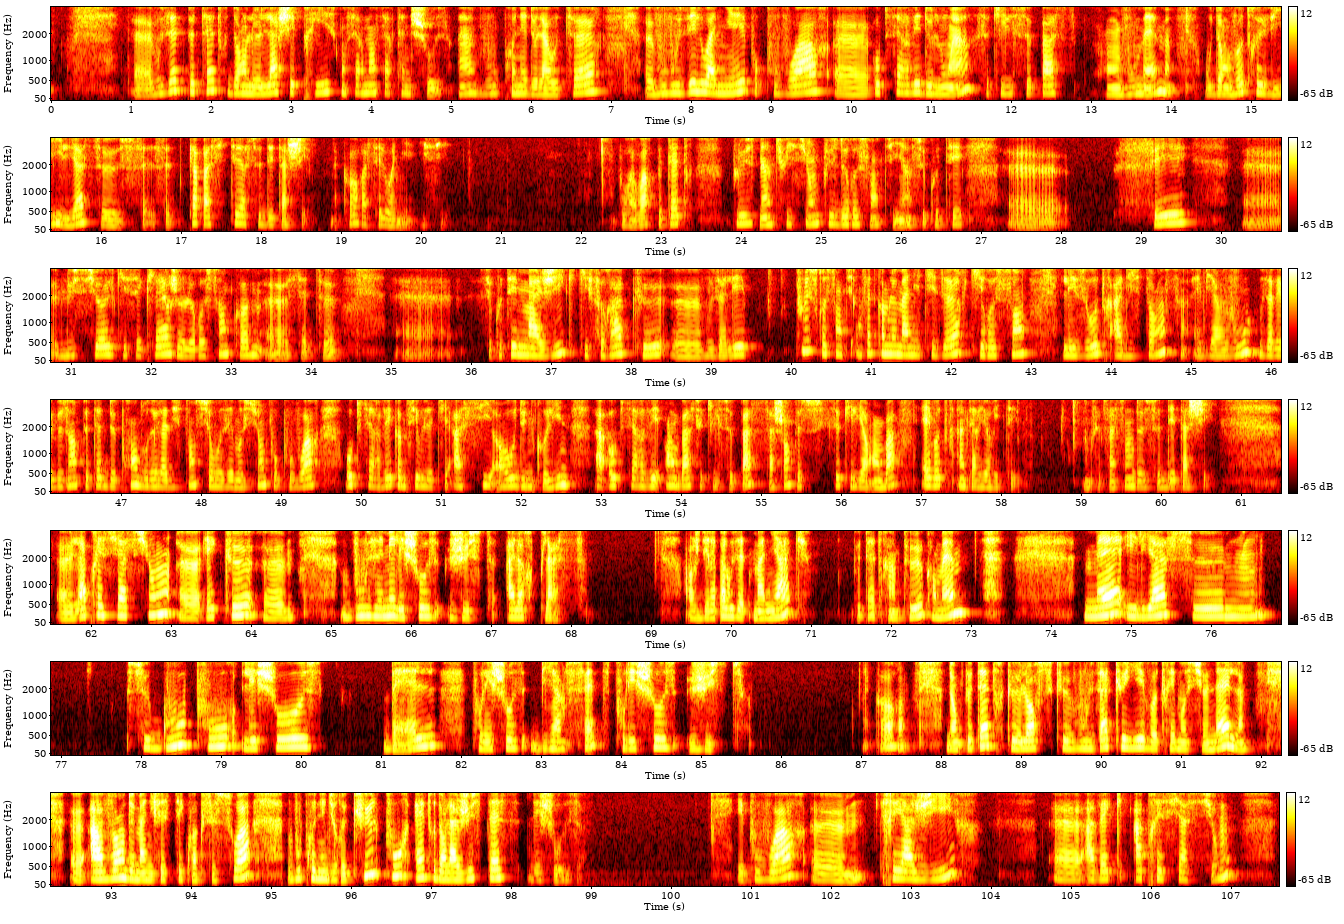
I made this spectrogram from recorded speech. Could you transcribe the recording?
Euh, vous êtes peut-être dans le lâcher-prise concernant certaines choses. Hein. Vous prenez de la hauteur, euh, vous vous éloignez pour pouvoir euh, observer de loin ce qu'il se passe en vous-même ou dans votre vie. Il y a cette capacité à se détacher, d'accord, à s'éloigner ici pour avoir peut-être plus d'intuition, plus de ressenti. Hein. ce côté euh, fée, euh, luciole qui s'éclaire, je le ressens comme euh, ce côté magique qui fera que vous allez plus en fait comme le magnétiseur qui ressent les autres à distance, et eh bien vous, vous avez besoin peut-être de prendre de la distance sur vos émotions pour pouvoir observer comme si vous étiez assis en haut d'une colline à observer en bas ce qu'il se passe, sachant que ce qu'il y a en bas est votre intériorité. Donc cette façon de se détacher. Euh, l'appréciation euh, est que euh, vous aimez les choses justes, à leur place. Alors je dirais pas que vous êtes maniaque, peut-être un peu quand même, mais il y a ce, ce goût pour les choses belles, pour les choses bien faites, pour les choses justes. D'accord? Donc peut-être que lorsque vous accueillez votre émotionnel, euh, avant de manifester quoi que ce soit, vous prenez du recul pour être dans la justesse des choses et pouvoir euh, réagir euh, avec appréciation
